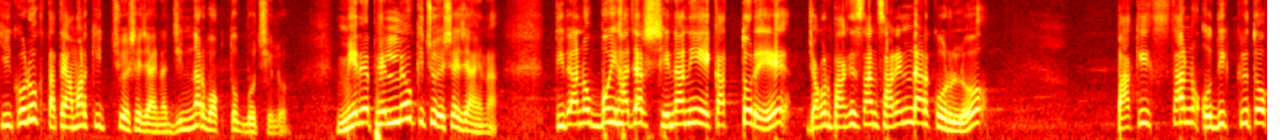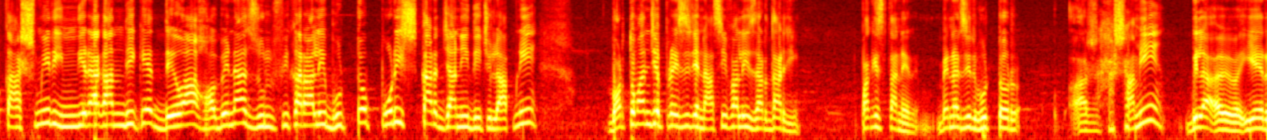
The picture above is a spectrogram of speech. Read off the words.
কি করুক, তাতে আমার কিচ্ছু এসে যায় না। জিন্নার বক্তব্য ছিল, মেরে ফেললেও কিছু এসে যায় না। তিরানব্বই হাজার সেনা নিয়ে একাত্তরে যখন পাকিস্তান সারেন্ডার করল পাকিস্তান অধিকৃত কাশ্মীর ইন্দিরা গান্ধীকে দেওয়া হবে না। জুলফিকার আলী ভুট্টো পরিষ্কার জানিয়ে দিয়েছিল। আপনি বর্তমান যে প্রেসিডেন্ট আসিফ আলী জারদারি পাকিস্তানের বেনাজির ভুট্টোর স্বামী বিলা ইয়ের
